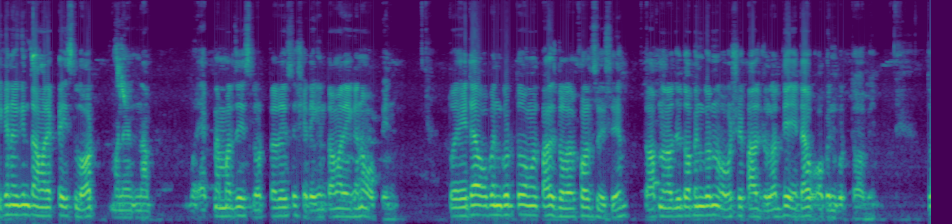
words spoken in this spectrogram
এখানেও কিন্তু আমার একটা স্লট মানে এক নাম্বার যে স্লটটা রয়েছে সেটা কিন্তু আমার এখানে ওপেন তো এটা ওপেন করতেও আমার পাঁচ ডলার খরচ হয়েছে। তো আপনারা যদি ওপেন করেন, অবশ্যই পাঁচ ডলার দিয়ে এটাও ওপেন করতে হবে। তো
